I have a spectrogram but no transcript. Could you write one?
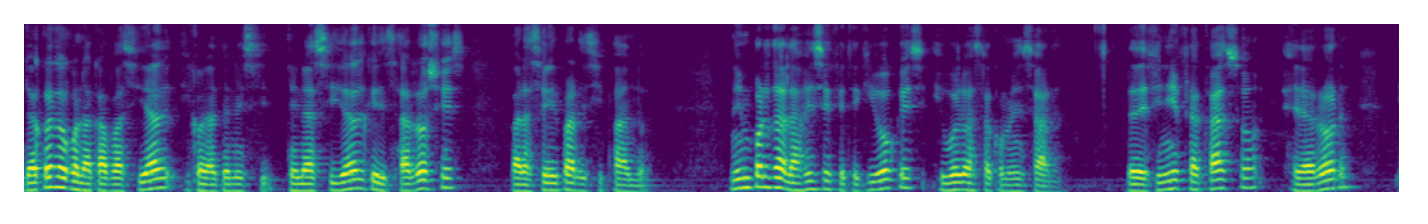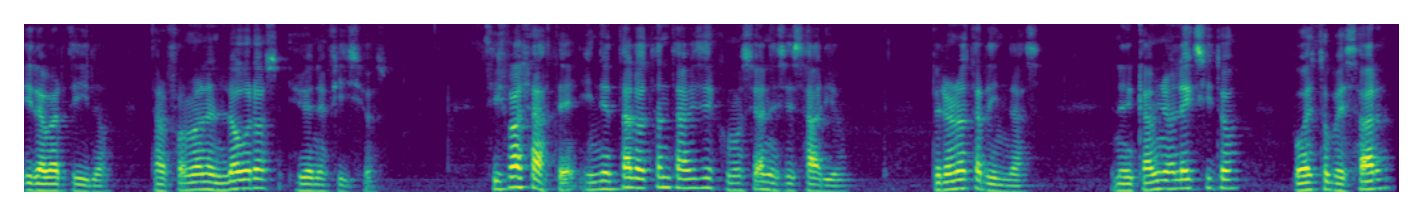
De acuerdo con la capacidad y con la tenacidad que desarrolles, para seguir participando. No importa las veces que te equivoques y vuelvas a comenzar. Redefinir fracaso, el error y revertirlo. Transformarlo en logros y beneficios. Si fallaste, intentalo tantas veces como sea necesario. Pero no te rindas. En el camino al éxito podés tropezar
